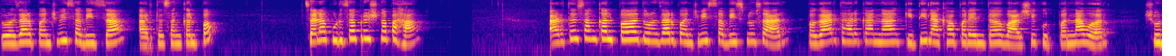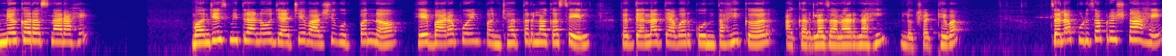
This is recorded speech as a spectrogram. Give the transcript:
दोन हजार पंचवीस सव्वीसचा अर्थसंकल्प. चला पुढचा प्रश्न पहा. अर्थसंकल्प दोन हजार पंचवीस सव्वीसनुसार पगारधारकांना किती लाखापर्यंत वार्षिक उत्पन्नावर शून्य कर असणार आहे? म्हणजेच मित्रांनो ज्याचे वार्षिक उत्पन्न हे बारा पॉईंट पंच्याहत्तर लाख असेल तर त्यांना त्यावर कोणताही कर आकारला जाणार नाही. लक्षात ठेवा. चला पुढचा प्रश्न आहे.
